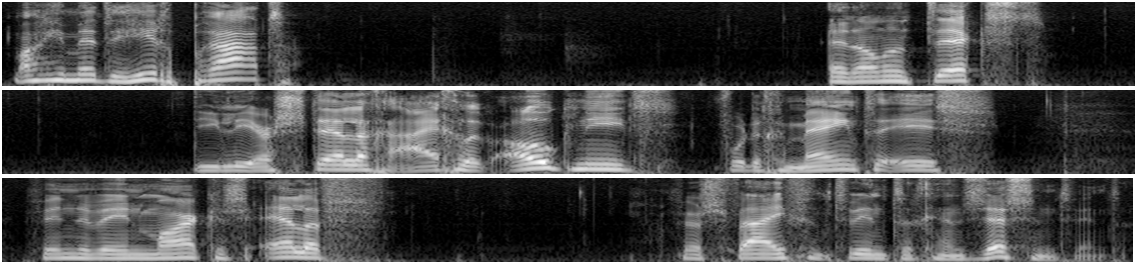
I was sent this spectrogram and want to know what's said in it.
mag je met de Heer praten. En dan een tekst die leerstellig eigenlijk ook niet voor de gemeente is, vinden we in Marcus 11, vers 25 en 26.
